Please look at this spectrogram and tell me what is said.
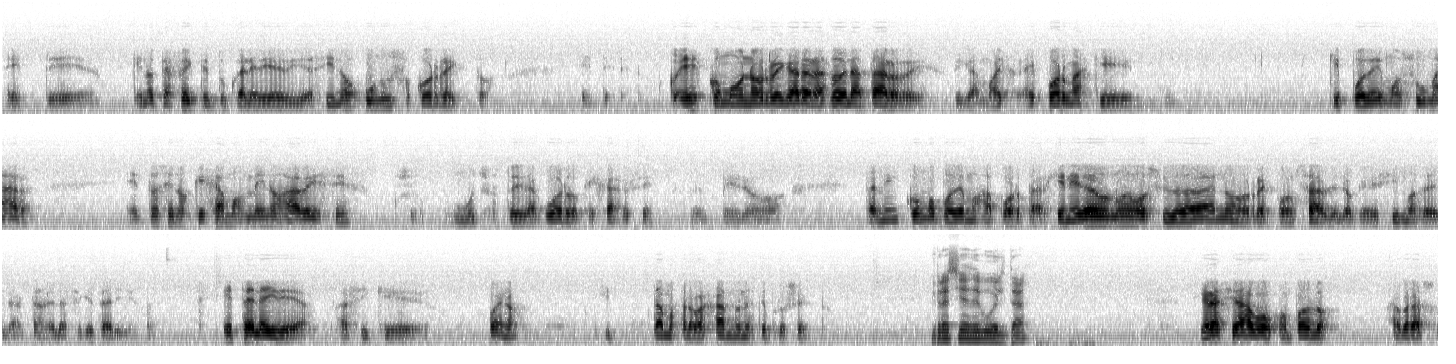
este, que no te afecte tu calidad de vida, sino un uso correcto. Este, es como no regar a las 2 de la tarde, digamos, hay, hay formas que, que podemos sumar entonces nos quejamos menos a veces, mucho estoy de acuerdo quejarse, pero también cómo podemos aportar, generar un nuevo ciudadano responsable, lo que decimos de la, de la Secretaría. Esta es la idea, así que, bueno, estamos trabajando en este proyecto. Gracias de vuelta. Gracias a vos, Juan Pablo. Abrazo.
